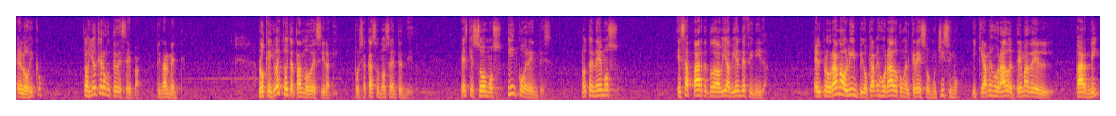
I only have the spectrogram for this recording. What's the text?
Es lógico. Entonces yo quiero que ustedes sepan, finalmente, lo que yo estoy tratando de decir aquí, por si acaso no se ha entendido, es que somos incoherentes no tenemos esa parte todavía bien definida. El programa olímpico que ha mejorado con el CRESO muchísimo y que ha mejorado el tema del PARNI,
